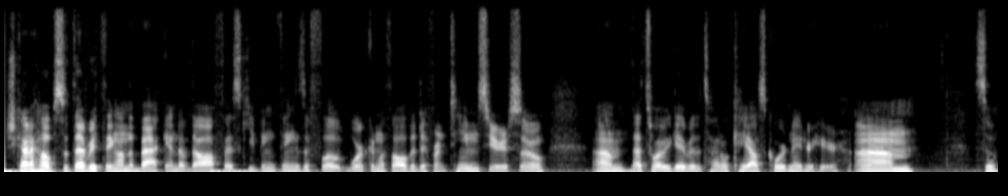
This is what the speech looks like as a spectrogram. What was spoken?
she kind of helps with everything on the back end of the office, keeping things afloat, working with all the different teams here. So um, that's why we gave her the title chaos coordinator here. Um, so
